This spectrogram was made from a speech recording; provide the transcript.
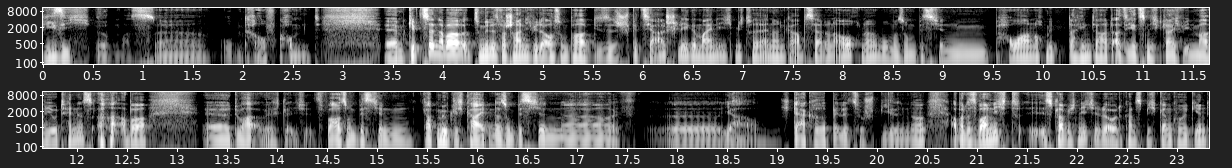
riesig irgendwas äh, obendrauf kommt. Ähm, Gibt es denn aber zumindest wahrscheinlich wieder auch so ein paar diese Spezialschläge, meine ich mich zu erinnern, gab es ja dann auch, ne, wo man so ein bisschen Power noch mit dahinter hat. Also jetzt nicht gleich wie in Mario Tennis, aber äh, du, es war so ein bisschen, gab Möglichkeiten, da so ein bisschen äh, äh, ja, stärkere Bälle zu spielen. Ne? Aber das war nicht, ist glaube ich nicht, aber du kannst mich gern korrigieren,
